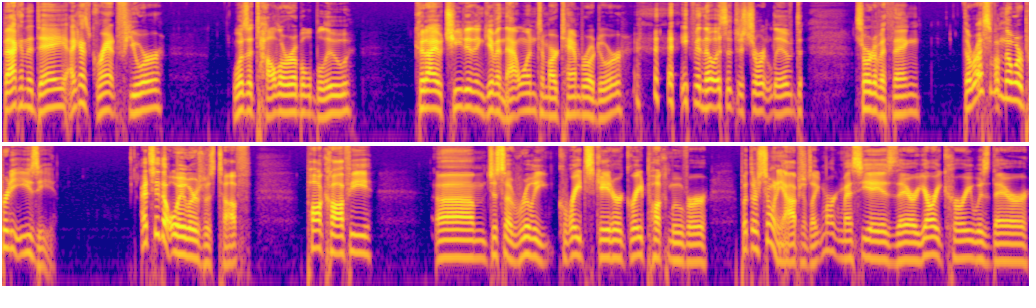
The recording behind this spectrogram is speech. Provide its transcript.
Back in the day, I guess Grant Fuhr was a tolerable Blue. Could I have cheated and given that one to Martin Brodeur, even though it's such a short-lived sort of a thing? The rest of them, though, were pretty easy. I'd say the Oilers was tough. Paul Coffey, um, just a really great skater, great puck mover. But there's so many options. Like Mark Messier is there, Jari Kurri was there.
